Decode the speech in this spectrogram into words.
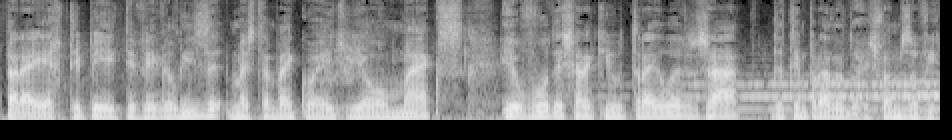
para a RTP e TV Galiza, mas também com a HBO Max. Eu vou deixar aqui o trailer já da temporada 2. Vamos ouvir.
